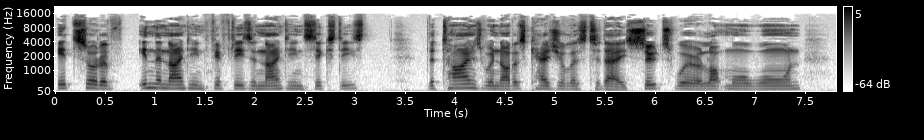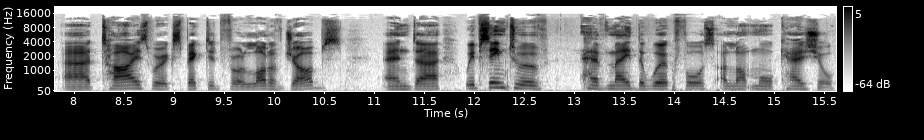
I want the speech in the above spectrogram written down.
it's sort of in the 1950s and 1960s. The times were not as casual as today. Suits were a lot more worn. Uh, ties were expected for a lot of jobs and uh, we've seemed to have have made the workforce a lot more casual.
